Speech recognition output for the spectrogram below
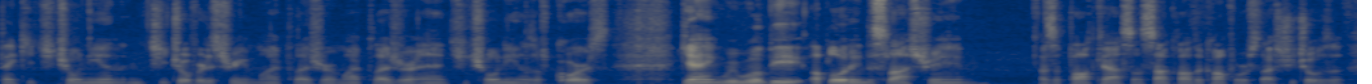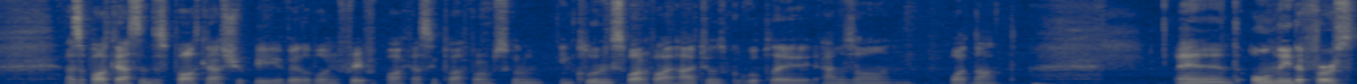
Thank you, Chichonian and Chicho, for the stream. My pleasure. My pleasure. And Chichonians, of course. Gang, we will be uploading this last stream as a podcast on soundcloud.com forward slash Chicho as a, as a podcast. And this podcast should be available on your favorite podcasting platforms, including Spotify, iTunes, Google Play, Amazon, whatnot. And only the first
